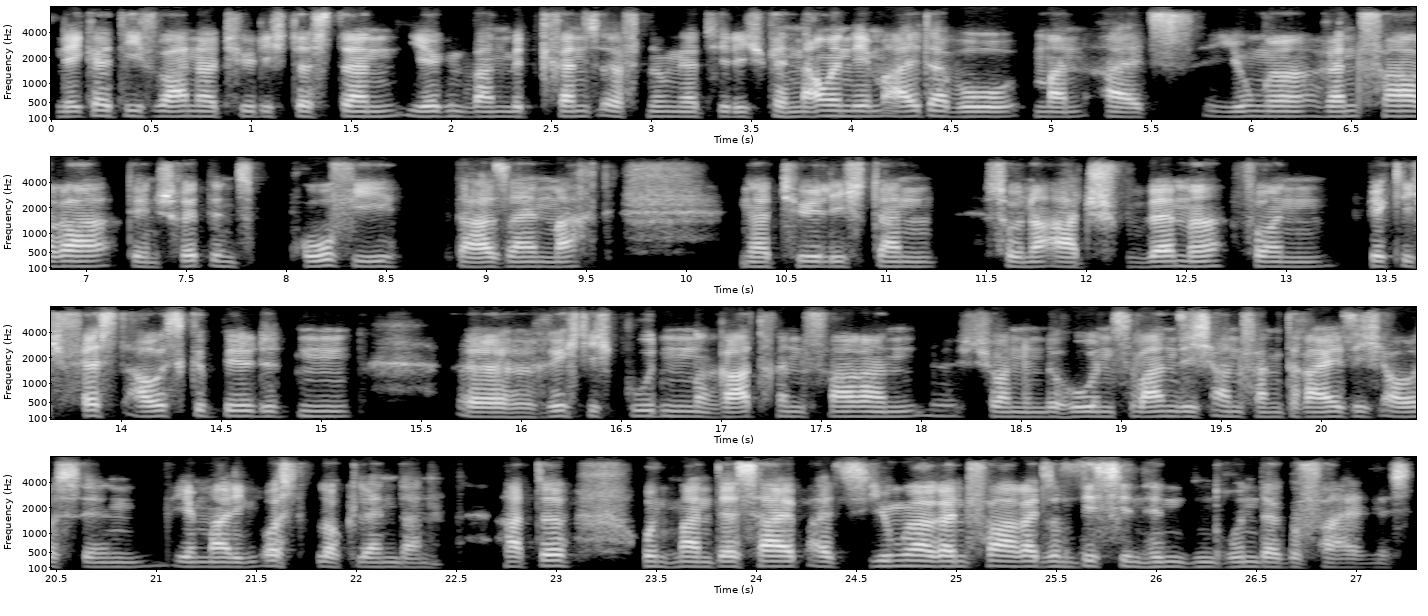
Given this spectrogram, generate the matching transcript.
Negativ war natürlich, dass dann irgendwann mit Grenzöffnung natürlich genau in dem Alter, wo man als junger Rennfahrer den Schritt ins Profi-Dasein macht, natürlich dann so eine Art Schwämme von wirklich fest ausgebildeten, äh, richtig guten Radrennfahrern schon in der hohen 20, Anfang 30 aus den ehemaligen Ostblockländern hatte und man deshalb als junger Rennfahrer so ein bisschen hinten runtergefallen ist.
